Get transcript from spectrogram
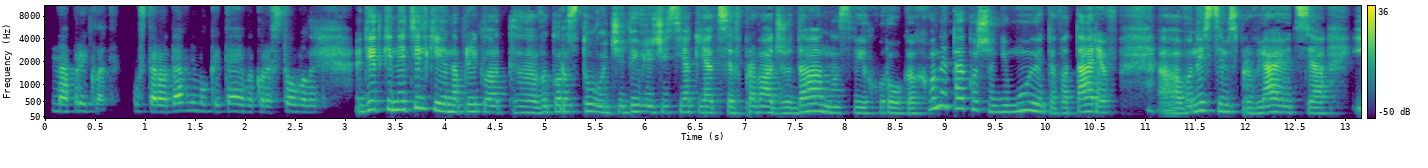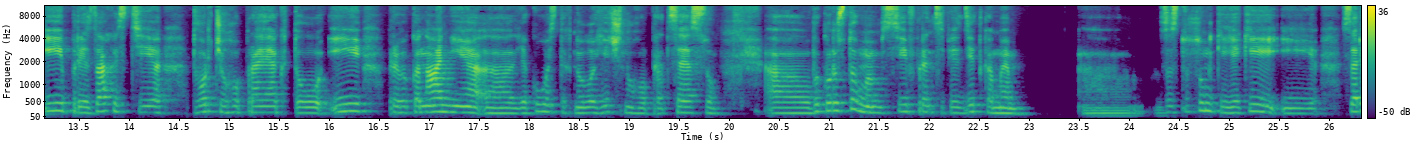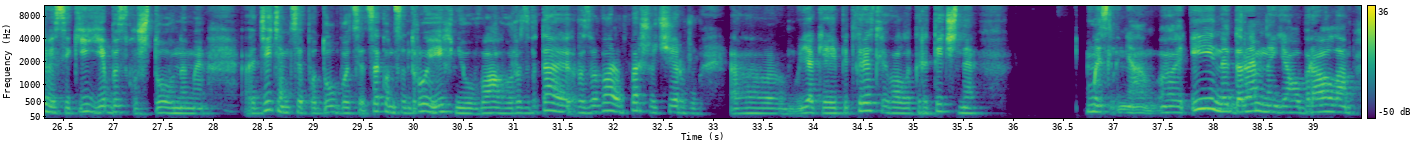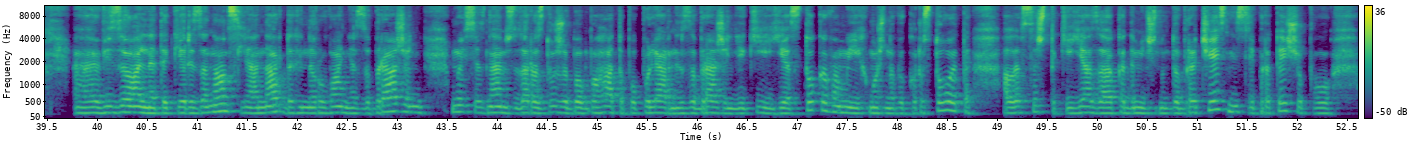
Наприклад, у стародавньому Китаї використовували Дітки не тільки, наприклад, е, використовуючи, дивлячись, як я це впроваджую да, на своїх уроках, вони також анімують аватарів, вони з цим справляються і при захисті творчого проєкту, і при виконанні е, якогось технологічного процесу. Е, Використовуємо всі, в принципі, з дітками. Е, Застосунки, які і сервіс, які є безкоштовними. Е, Дітям це подобається, це концентрує їхню увагу, розвиває, розвиває в першу чергу, е, як я і підкреслювала, критичне мислення. Е, І недаремно я обрала е, візуальний такий резонанс Леонардо, генерування зображень. Ми всі знаємо, що зараз дуже багато популярних зображень, які є стоковими, їх можна використовувати, але все ж таки я за академічну доброчесність і про те, щоб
